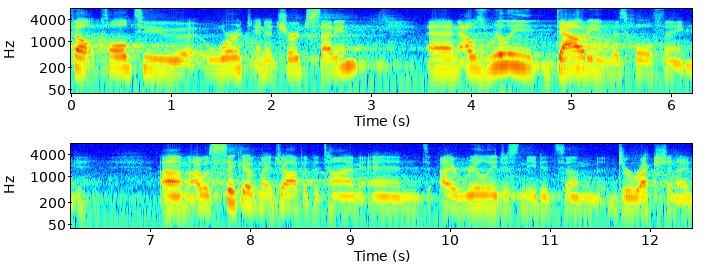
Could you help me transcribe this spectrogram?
felt called to work in a church setting, and I was really doubting this whole thing. Um, I was sick of my job at the time, and I really just needed some direction. I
